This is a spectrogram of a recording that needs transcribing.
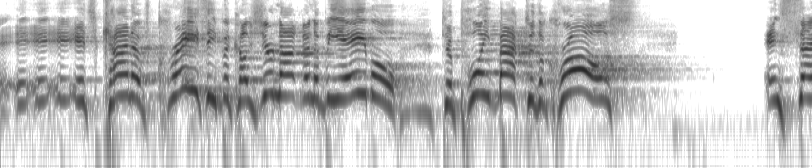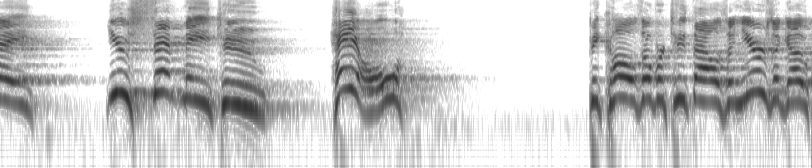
it's kind of crazy because you're not going to be able to point back to the cross and say, You sent me to hell because over 2,000 years ago,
